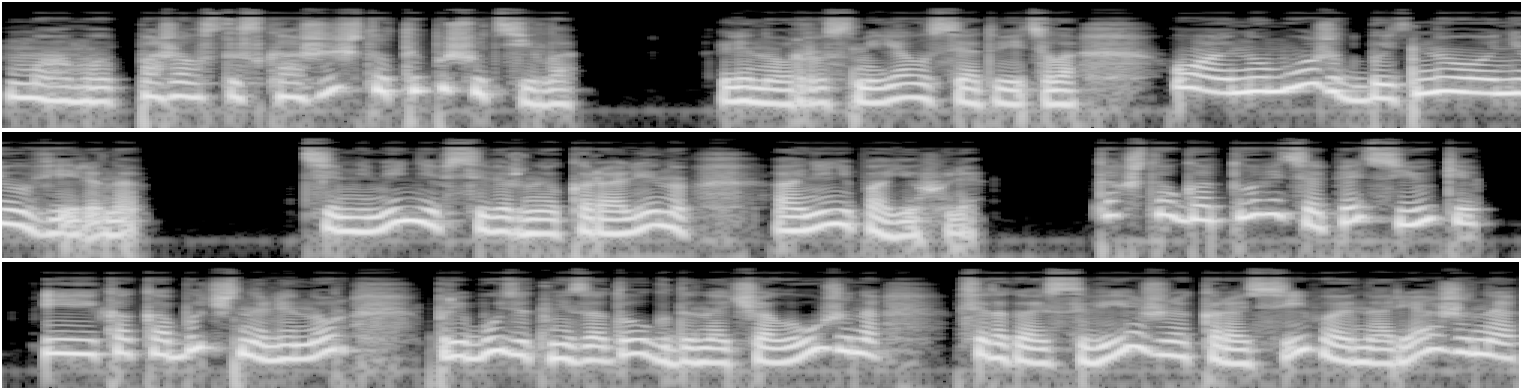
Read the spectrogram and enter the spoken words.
«Мама, пожалуйста, скажи, что ты пошутила». Ленор рассмеялась и ответила, «Ой, ну, может быть, но не уверена». Тем не менее, в Северную Каролину они не поехали. Так что готовить опять с Юки. И, как обычно, Ленор прибудет незадолго до начала ужина, вся такая свежая, красивая, наряженная,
